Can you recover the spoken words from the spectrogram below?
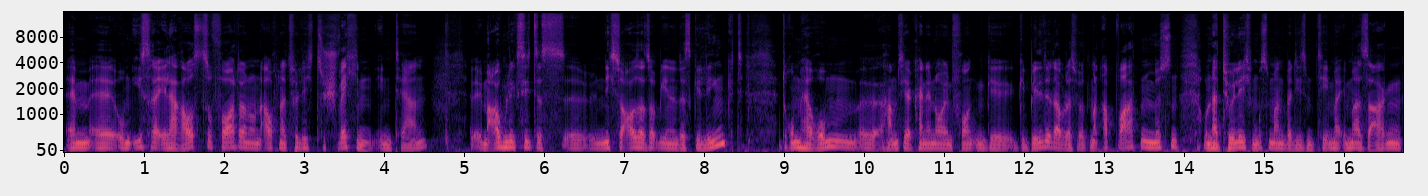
ähm, äh, um Israel herauszufordern und auch natürlich zu schwächen intern. Im Augenblick sieht es äh, nicht so aus, als ob ihnen das gelingt. Drumherum äh, haben sie ja keine neuen Fronten ge gebildet, aber das wird man abwarten müssen. Und natürlich muss man bei diesem Thema immer sagen,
